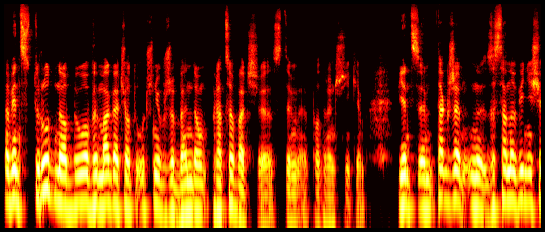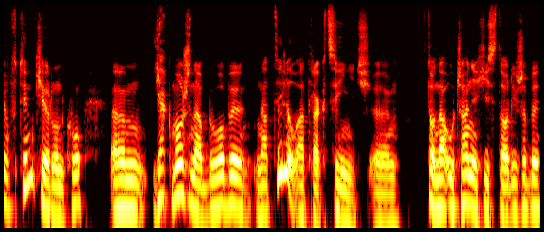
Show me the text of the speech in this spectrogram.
no więc trudno było wymagać od uczniów, że będą pracować e, z tym podręcznikiem. Więc także zastanowienie się w tym kierunku, jak można byłoby na tyle uatrakcyjnić to nauczanie historii, żeby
